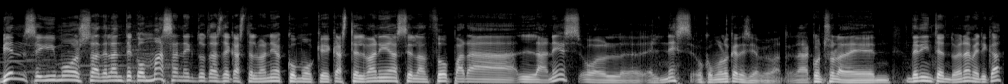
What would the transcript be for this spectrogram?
Bien, seguimos adelante con más anécdotas de Castlevania, como que Castlevania se lanzó para la NES, o el, NES, o como lo queréis llamar, la consola de, Nintendo en América,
